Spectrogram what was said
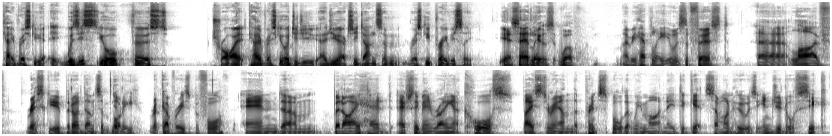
cave rescue. Was this your first try at cave rescue or did you had you actually done some rescue previously? Yeah sadly it was well maybe happily it was the first uh, live rescue, but I'd done some body yep. recoveries before, and um, but I had actually been running a course based around the principle that we might need to get someone who was injured or sick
